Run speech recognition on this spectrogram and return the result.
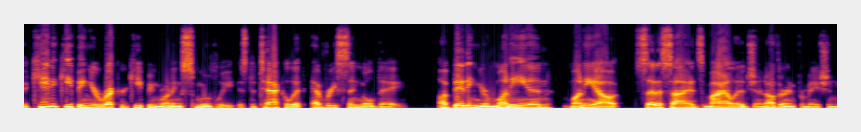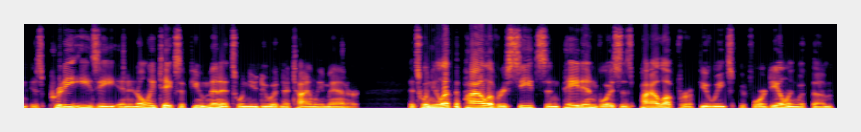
The key to keeping your record keeping running smoothly is to tackle it every single day. Updating your money in, money out, set asides, mileage, and other information is pretty easy and it only takes a few minutes when you do it in a timely manner. It's when you let the pile of receipts and paid invoices pile up for a few weeks before dealing with them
